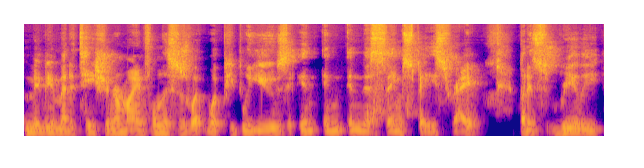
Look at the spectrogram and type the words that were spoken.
maybe a meditation or mindfulness is what what people use in in in this same space, right? But it's really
